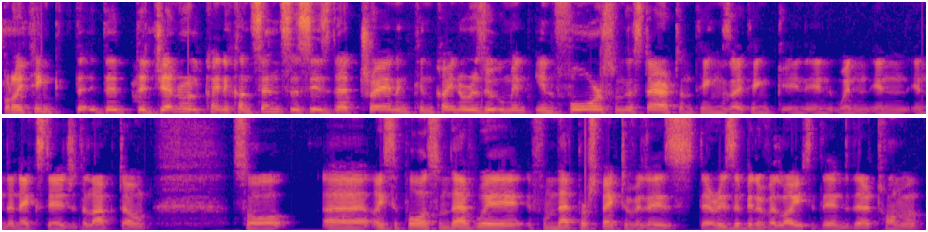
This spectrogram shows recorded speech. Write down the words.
But I think the, the, the general kind of consensus is that training can kind of resume in, in fours from the start and things, I think, in, in when in, in the next stage of the lockdown. So uh, I suppose from that way, from that perspective, it is there is a bit of a light at the end of their tunnel.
